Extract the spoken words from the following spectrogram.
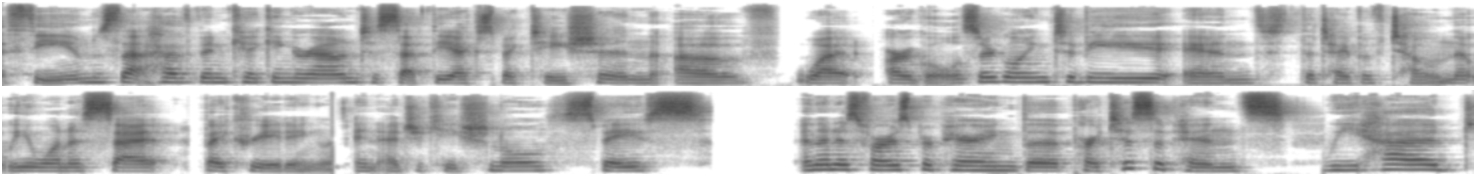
themes that have been kicking around to set the expectation of what our goals are going to be and the type of tone that we want to set by creating an educational space. And then, as far as preparing the participants, we had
